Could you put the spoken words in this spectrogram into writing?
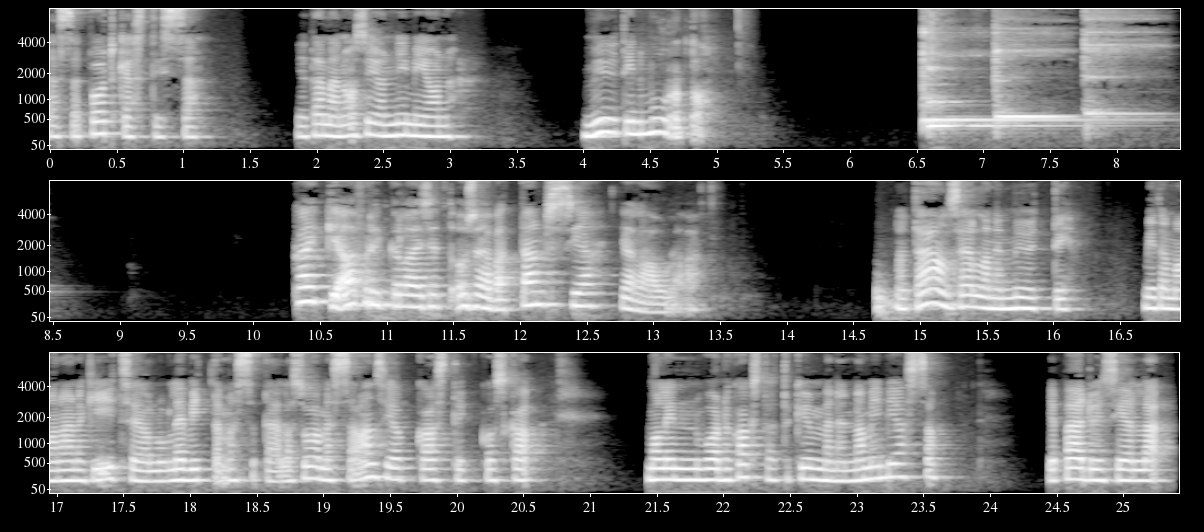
tässä podcastissa. Ja tämän osion nimi on Myytin murto. Kaikki afrikkalaiset osaavat tanssia ja laulaa. No tämä on sellainen myytti, mitä mä oon ainakin itse ollut levittämässä täällä Suomessa ansiokkaasti, koska mä olin vuonna 2010 Namibiassa ja päädyin siellä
